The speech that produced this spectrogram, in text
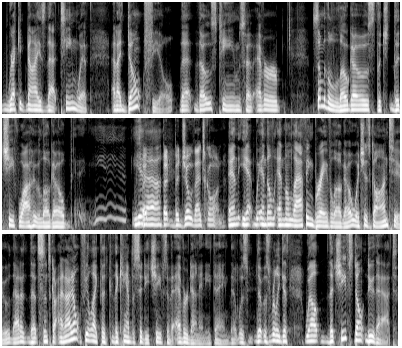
recognize that team with. And I don't feel that those teams have ever some of the logos, the the Chief Wahoo logo, yeah, But, but but Joe, that's gone. and yeah, and the and the Laughing Brave logo, which is gone too. That is that's since gone, and I don't feel like the the Kansas City Chiefs have ever done anything that was that was really just. Well, the Chiefs don't do that.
